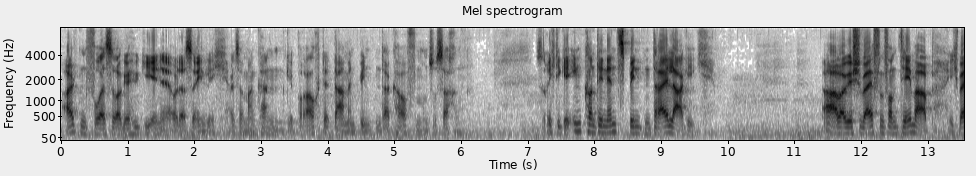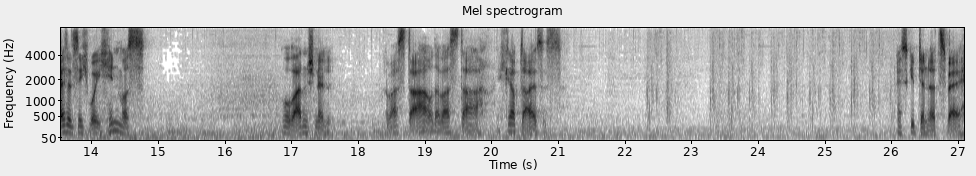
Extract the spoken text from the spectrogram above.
Altenvorsorge, Hygiene oder so ähnlich. Also man kann gebrauchte Damenbinden da kaufen und so Sachen. So richtige Inkontinenzbinden, dreilagig. Aber wir schweifen vom Thema ab. Ich weiß jetzt nicht, wo ich hin muss. Wo war denn schnell? Was da oder was da? Ich glaube, da ist es. Es gibt ja nur zwei.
